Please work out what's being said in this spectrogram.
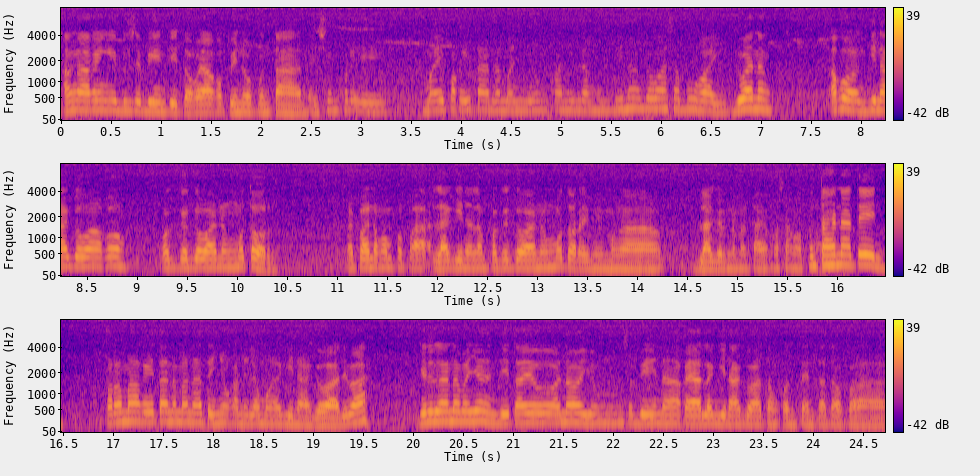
Ang aking ibig sabihin dito, kaya ako pinupuntahan, ay siyempre eh, maipakita naman yung kanilang ginagawa sa buhay. Gawa ng, ako, ang ginagawa ko, paggagawa ng motor, ay paano kung papa, lagi na lang paggagawa ng motor, ay may mga vlogger naman tayong kasama. Puntahan natin, para makita naman natin yung kanilang mga ginagawa, di ba? Ganun lang naman yun, hindi tayo, ano, yung sabihin na kaya lang ginagawa tong content na to para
